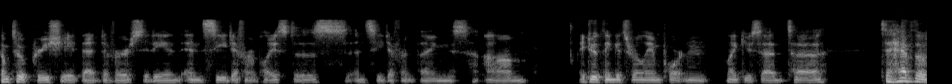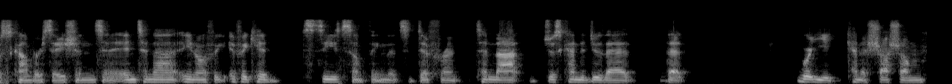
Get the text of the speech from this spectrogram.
come to appreciate that diversity and, and see different places and see different things. Um, I do think it's really important, like you said, to to have those conversations and, and to not, you know, if a, if a kid sees something that's different, to not just kind of do that that where you kind of shush them.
